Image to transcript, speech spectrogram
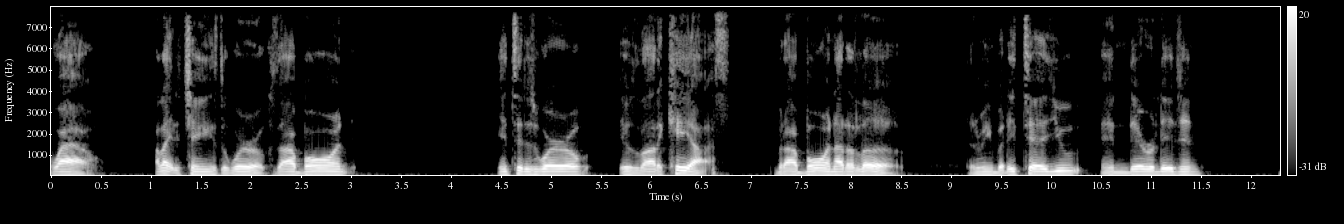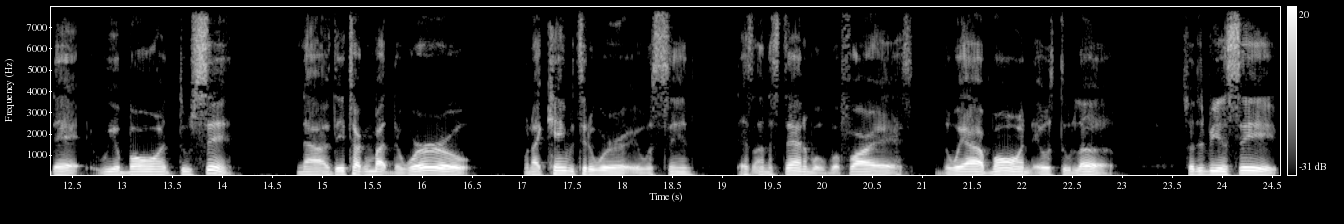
wow, I like to change the world because I was born into this world. It was a lot of chaos, but I born out of love. You know I mean? But they tell you in their religion that we are born through sin. Now, if they're talking about the world, when I came into the world, it was sin. That's understandable. But far as the way I was born, it was through love. So this being said,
